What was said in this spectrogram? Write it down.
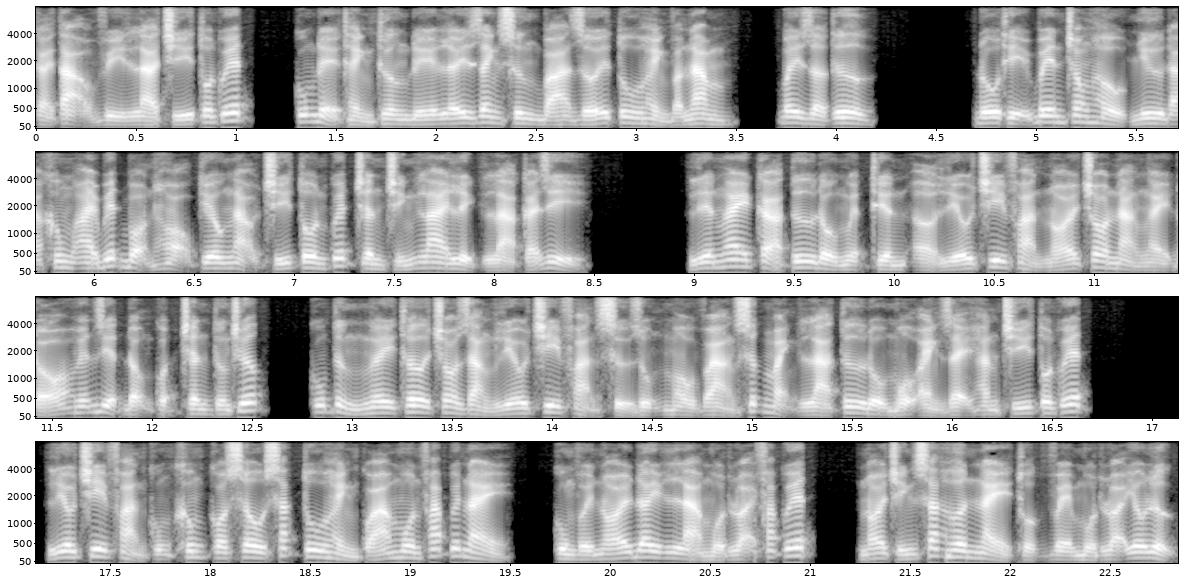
cải tạo vì là trí tôn quyết, cũng để thành thương đế lấy danh xưng bá giới tu hành vào năm, bây giờ tư. Đô thị bên trong hầu như đã không ai biết bọn họ kiêu ngạo trí tôn quyết chân chính lai lịch là cái gì. Liền ngay cả tư đồ nguyệt thiền ở liêu chi phản nói cho nàng ngày đó huyễn diệt động quật chân tướng trước, cũng từng ngây thơ cho rằng liêu chi phản sử dụng màu vàng sức mạnh là tư đồ mộ ảnh dạy hắn trí tôn quyết liêu chi phản cũng không có sâu sắc tu hành quá môn pháp quyết này, cùng với nói đây là một loại pháp quyết, nói chính xác hơn này thuộc về một loại yêu lực,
